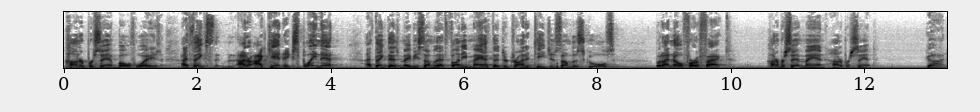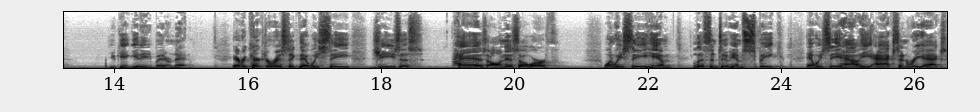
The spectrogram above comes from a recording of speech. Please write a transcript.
100% both ways. I think, I, don't, I can't explain that. I think that's maybe some of that funny math that they're trying to teach in some of the schools. But I know for a fact 100% man, 100% God. You can't get any better than that. Every characteristic that we see Jesus has on this old earth, when we see him, listen to him speak, and we see how he acts and reacts,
